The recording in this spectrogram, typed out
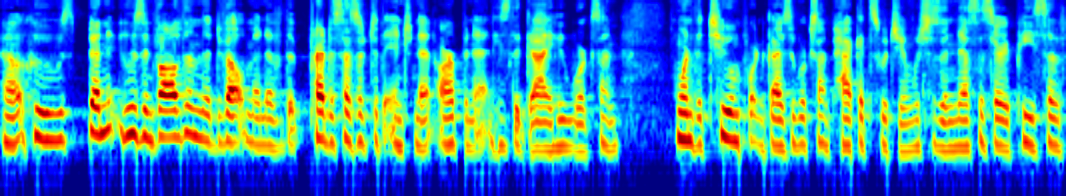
uh, who's been who's involved in the development of the predecessor to the internet, ARPANET. He's the guy who works on one of the two important guys who works on packet switching, which is a necessary piece of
